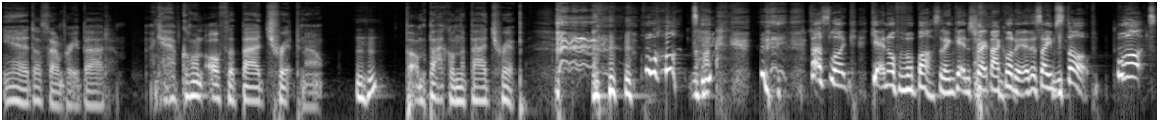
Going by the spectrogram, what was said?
Yeah, it does sound pretty bad. Okay, I've gone off the bad trip now. Mm-hmm. But I'm back on the bad trip. That's like getting off of a bus and then getting straight back on it at the same stop. What?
